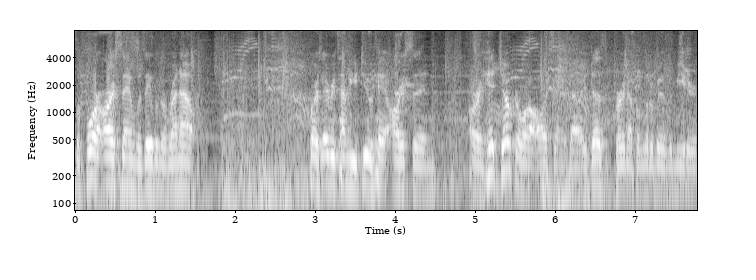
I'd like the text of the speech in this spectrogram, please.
before Arsene was able to run out. Of course, every time you do hit Arsene or hit Joker while Arsene is out, it does burn up a little bit of the meter.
